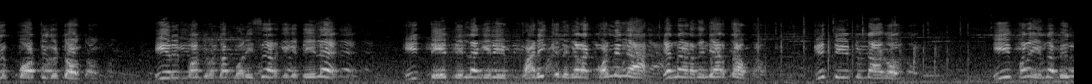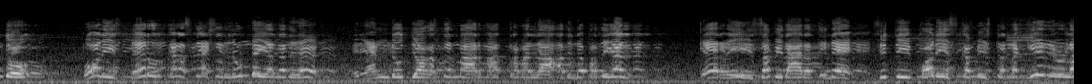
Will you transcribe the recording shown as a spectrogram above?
റിപ്പോർട്ട് കിട്ടും. ഈ റിപ്പോർട്ട് കൊണ്ട പോലീസുകാർക്ക് കിട്ടിയില്ലേ? കിട്ടിയിട്ടില്ലെങ്കിൽ ഈ പണിക്ക് നിങ്ങളെ കൊല്ലില്ല എന്നാണ് അതിന്റെ അർത്ഥം. കിട്ടിയിട്ടുണ്ടാകും. ഈ പറയുന്ന ബിന്ദു പോലീസ് പേരൂർക്കട സ്റ്റേഷനിൽ ഉണ്ട് എന്നതിന് രണ്ട് ഉദ്യോഗസ്ഥന്മാർ മാത്രമല്ല അതിന്റെ പ്രതികൾ. കേരള സംവിധാനത്തിന്റെ സിറ്റി പോലീസ് കമ്മീഷണറുടെ കീഴിലുള്ള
